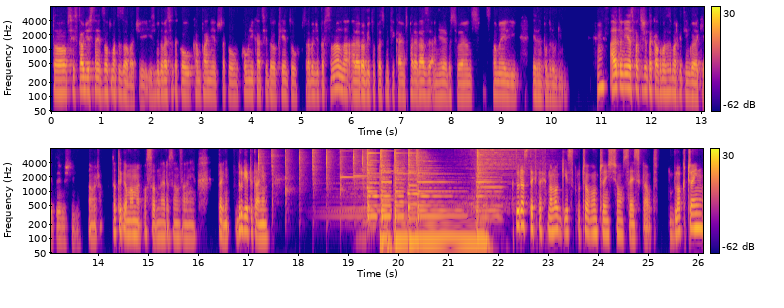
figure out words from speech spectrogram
to w Sales Cloudzie jest w stanie to zautomatyzować i, i zbudować sobie taką kampanię czy taką komunikację do klientów, która będzie personalna, ale robi to powiedzmy klikając parę razy, a nie wysyłając 100 maili jeden po drugim. Mhm. Ale to nie jest faktycznie taka automatyzacja marketingu, jakiej tutaj myślimy. Dobra, do tego mamy osobne rozwiązanie. Pewnie. Drugie pytanie. Która z tych technologii jest kluczową częścią Sales Cloud? Blockchain,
